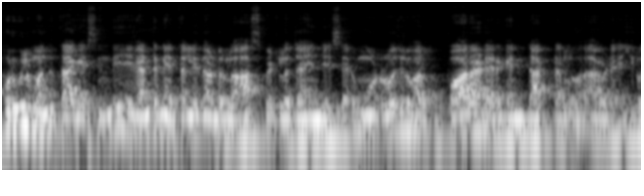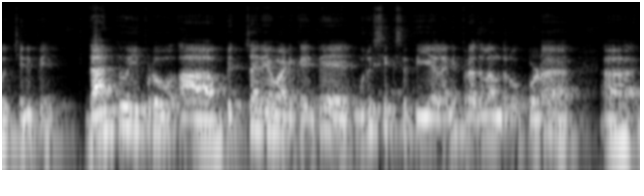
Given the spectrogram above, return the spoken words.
పురుగుల మందు తాగేసింది. వెంటనే తల్లిదండ్రులు హాస్పిటల్లో జాయిన్ చేశారు. మూడు రోజుల వరకు పోరాడారు కానీ డాక్టర్లు ఆవిడ ఈరోజు చనిపోయింది. దాంతో ఇప్పుడు ఆ బిచ్చ అనేవాడికైతే ఉరిశిక్ష తీయాలని ప్రజలందరూ కూడా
